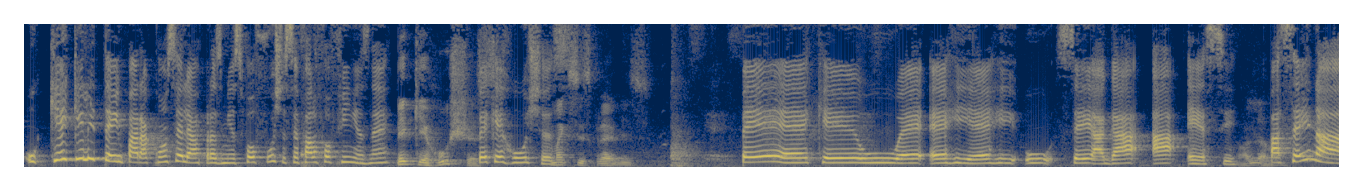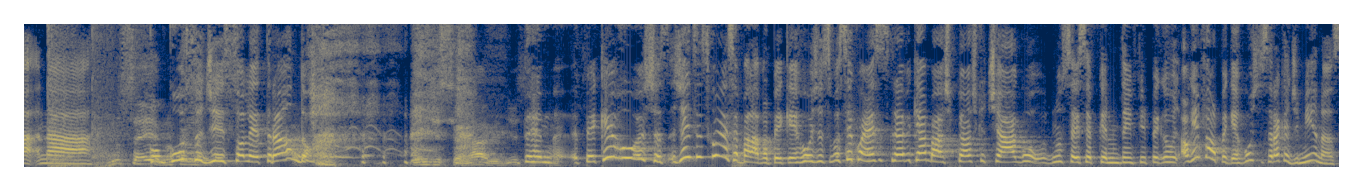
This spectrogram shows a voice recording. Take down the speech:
o que, que ele tem para aconselhar para as minhas fofuchas, você fala fofinhas, né? Pequerruchas? Pequerruchas. Como é que se escreve isso? P-E-Q-U-E-R-R-U-C-H-A-S. Passei na, na Não sei, concurso nunca- de soletrando. Tem dicionário disso? Pequerruchas. Gente, vocês conhecem a palavra pequerrucha? Se você conhece, escreve aqui abaixo. Porque eu acho que o Thiago, não sei se é porque não tem filho pequerrucha. Alguém fala pequerrucha? Será que é de Minas?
